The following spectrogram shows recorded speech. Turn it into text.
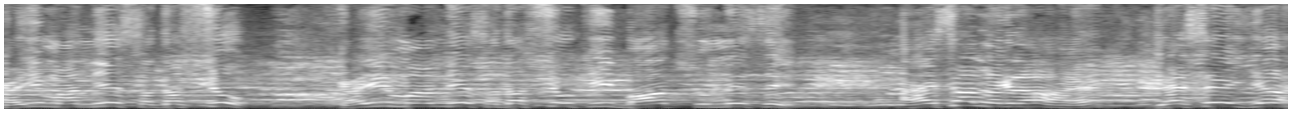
कई माननीय सदस्यों कई माननीय सदस्यों की बात सुनने से ऐसा लग रहा है जैसे यह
